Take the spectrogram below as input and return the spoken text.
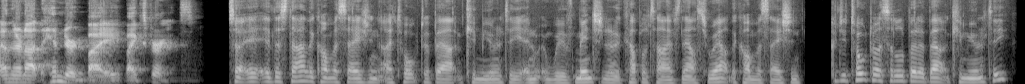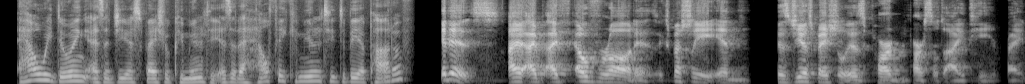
and they're not hindered by by experience so at the start of the conversation i talked about community and we've mentioned it a couple of times now throughout the conversation could you talk to us a little bit about community how are we doing as a geospatial community is it a healthy community to be a part of it is i, I, I overall it is especially in because geospatial is part and parcel to IT, right?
